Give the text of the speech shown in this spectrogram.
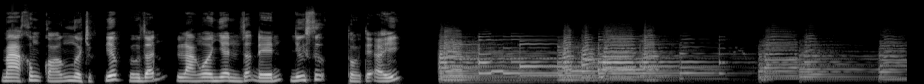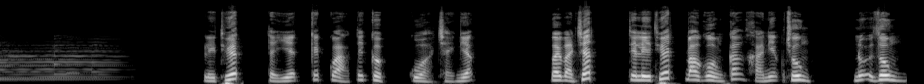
mà không có người trực tiếp hướng dẫn là nguyên nhân dẫn đến những sự tồi tệ ấy. Lý thuyết thể hiện kết quả tích cực của trải nghiệm. Về bản chất thì lý thuyết bao gồm các khái niệm chung, nội dung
